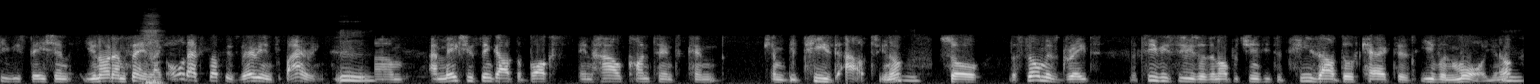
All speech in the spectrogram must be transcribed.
TV station, you know what I'm saying? Like all that stuff is very inspiring, mm. um, and makes you think out the box in how content can can be teased out. You know, mm-hmm. so the film is great. The TV series was an opportunity to tease out those characters even more. You know. Mm.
